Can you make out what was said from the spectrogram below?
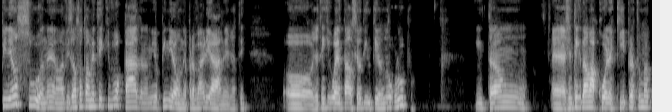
opinião sua, né? Uma visão totalmente equivocada, na minha opinião, né? Para variar, né? Já tem, oh, já tem que aguentar o seu dia inteiro no grupo então, é, a gente tem que dar uma cor aqui para a turma,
